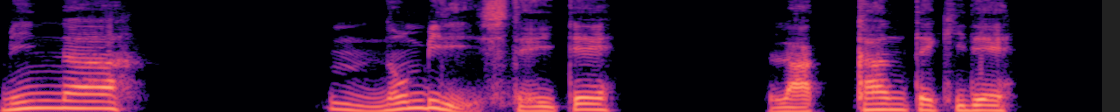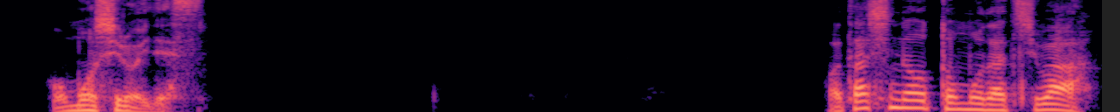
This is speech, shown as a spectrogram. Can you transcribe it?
みんな、うん、のんびりしていて、楽観的で面白いです。私の友達は、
